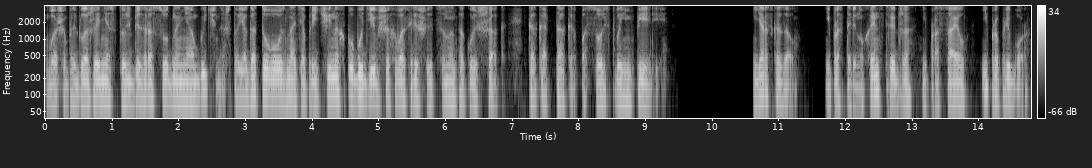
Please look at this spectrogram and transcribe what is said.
Ваше предложение столь безрассудно необычно, что я готова узнать о причинах, побудивших вас решиться на такой шаг, как атака посольства империи. Я рассказал и про старину Хенстриджа, и про Сайл, и про прибор.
